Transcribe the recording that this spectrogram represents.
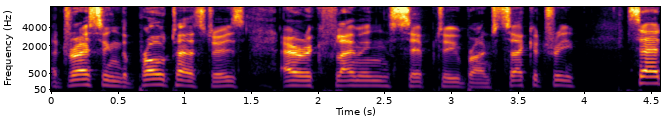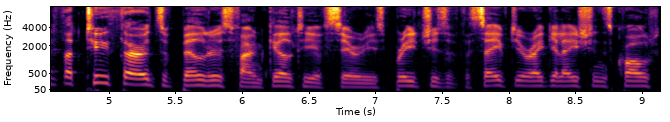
Addressing the protesters, Eric Fleming, SIPTU branch secretary, said that two thirds of builders found guilty of serious breaches of the safety regulations, quote,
